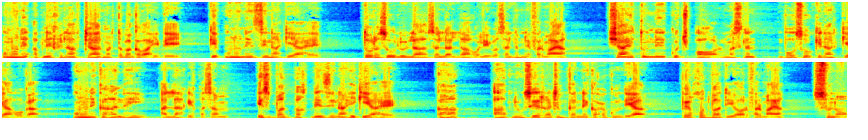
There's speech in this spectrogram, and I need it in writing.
انہوں نے اپنے خلاف چار مرتبہ گواہی دی کہ انہوں نے زنا کیا ہے۔ تو رسول اللہ صلی اللہ علیہ وسلم نے فرمایا، شاید تم نے کچھ اور، مثلا بوسو کنار کیا ہوگا۔ انہوں نے کہا، نہیں، اللہ کی قسم، اس بدبخت نے زنا ہی کیا ہے۔ کہا، آپ نے اسے رجم کرنے کا حکم دیا۔ پھر خطبہ دیا اور فرمایا، سنو،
